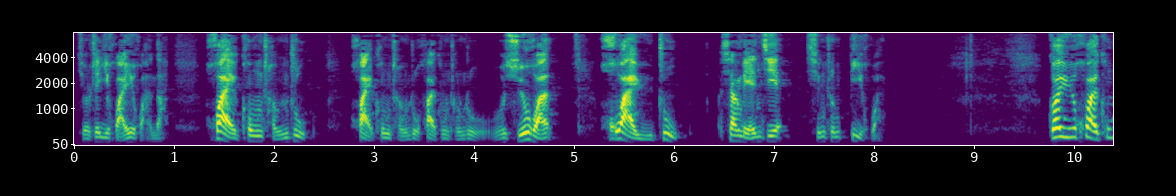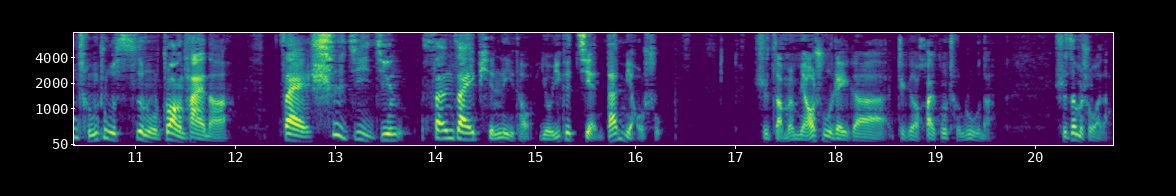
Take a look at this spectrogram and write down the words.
就是这一环一环的，坏空成住，坏空成住，坏空成住，循环，坏与住相连接，形成闭环。关于坏空成住四种状态呢，在《世纪经》三灾品里头有一个简单描述，是怎么描述这个这个坏空成住呢？是这么说的：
